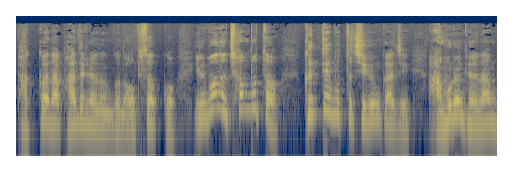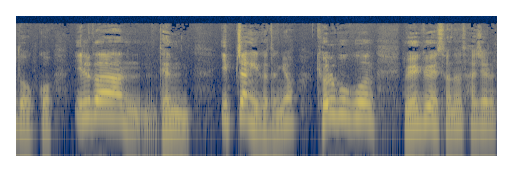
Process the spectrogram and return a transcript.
받거나 받으려는 건 없었고 일본은 처음부터 그때부터 지금까지 아무런 변함도 없고 일관된 입장이거든요. 결국은 외교에서는 사실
